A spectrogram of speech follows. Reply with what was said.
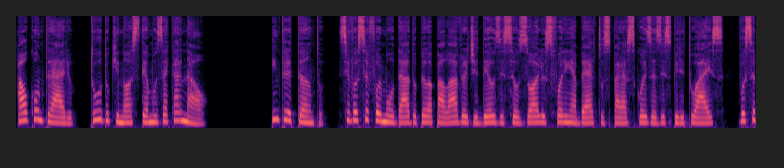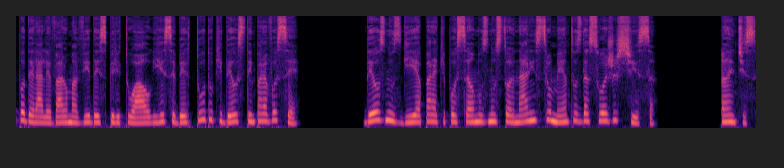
Ao contrário, tudo que nós temos é carnal. Entretanto, se você for moldado pela palavra de Deus e seus olhos forem abertos para as coisas espirituais, você poderá levar uma vida espiritual e receber tudo o que Deus tem para você. Deus nos guia para que possamos nos tornar instrumentos da sua justiça. Antes,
